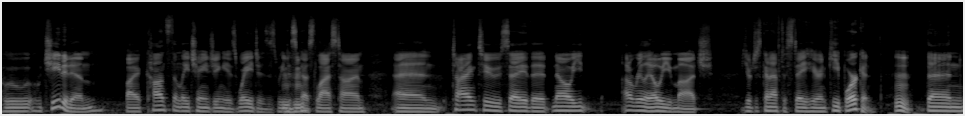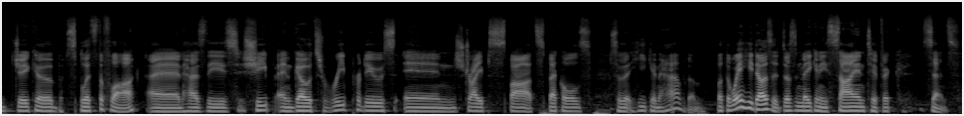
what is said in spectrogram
who, who cheated him by constantly changing his wages, as we Mhm. discussed last time, and trying to say that, no, you, I don't really owe you much. You're just going to have to stay here and keep working. Mm. Then Jacob splits the flock and has these sheep and goats reproduce in stripes, spots, speckles, so that he can have them. But the way he does it doesn't make any scientific sense.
